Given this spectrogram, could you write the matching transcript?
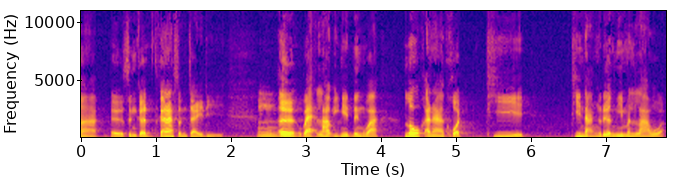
มากเออซึ่งก็ก็น่าสนใจดีอืมเออ แวะเล่าอีกนิดนึงว่า โลกอนาคตที่ที่หนังเรื่องนี้มันเล่าอะ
